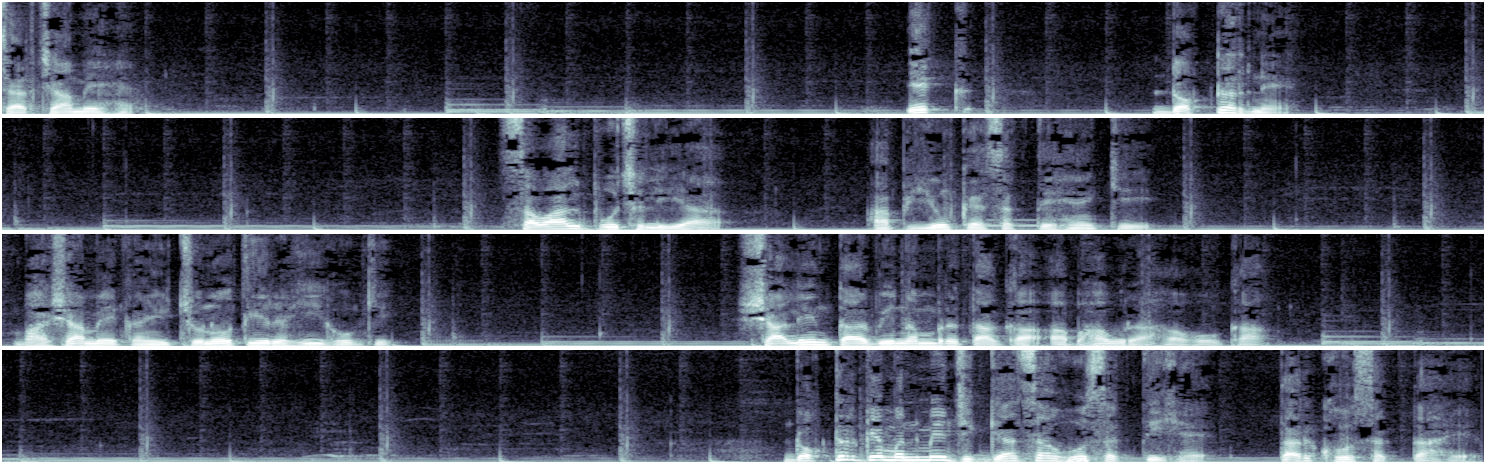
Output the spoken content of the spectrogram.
चर्चा में है। एक डॉक्टर ने सवाल पूछ लिया, आप यूँ कह सकते हैं कि भाषा में कहीं चुनौती रही होगी। शालीनता, विनम्रता का अभाव रहा होगा। डॉक्टर के मन में जिज्ञासा हो सकती है, तर्क हो सकता है।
